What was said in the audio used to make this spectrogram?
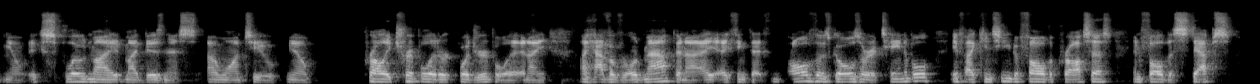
you know, explode my my business. I want to, you know, probably triple it or quadruple it. And I I have a roadmap, and I, I think that all of those goals are attainable if I continue to follow the process and follow the steps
